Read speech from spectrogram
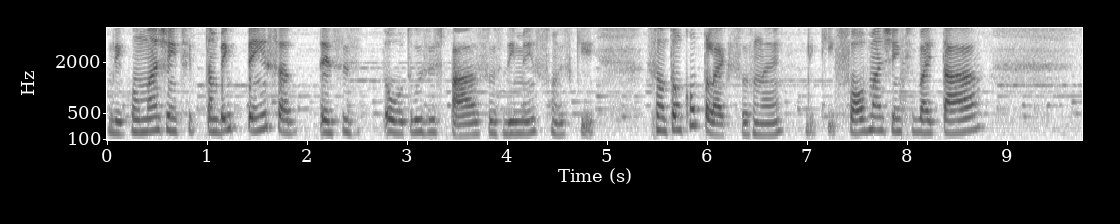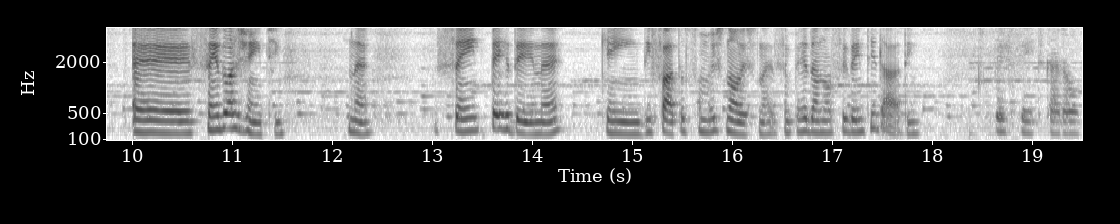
De como a gente também pensa esses outros espaços, dimensões que são tão complexos, né? De que forma a gente vai estar tá, é, sendo a gente, né? Sem perder, né? Quem de fato somos nós, né? Sem perder a nossa identidade. Perfeito, Carol.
